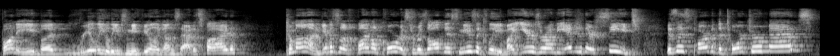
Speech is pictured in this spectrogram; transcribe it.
funny, but really leaves me feeling unsatisfied. Come on, give us a final chorus to resolve this musically. My ears are on the edge of their seat. Is this part of the torture, Mads?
